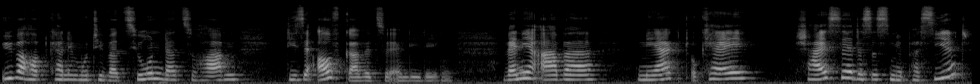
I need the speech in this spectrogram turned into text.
überhaupt keine Motivation dazu haben, diese Aufgabe zu erledigen. Wenn ihr aber merkt, okay, scheiße, das ist mir passiert,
